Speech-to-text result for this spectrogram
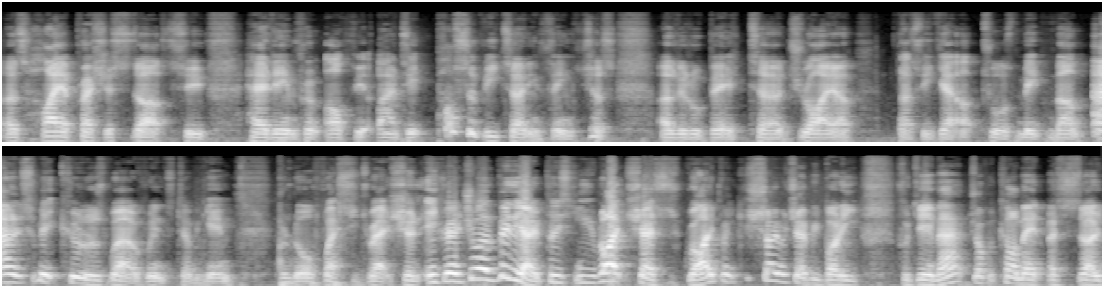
as higher pressure starts to head in from off the Atlantic, possibly turning things just a little bit uh, drier as we get up towards mid-month. And it's a bit cooler as well, winds coming in from northwesterly direction. If you enjoyed the video, please can you like, share, subscribe. Thank you so much, everybody, for doing that. Drop a comment, us know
